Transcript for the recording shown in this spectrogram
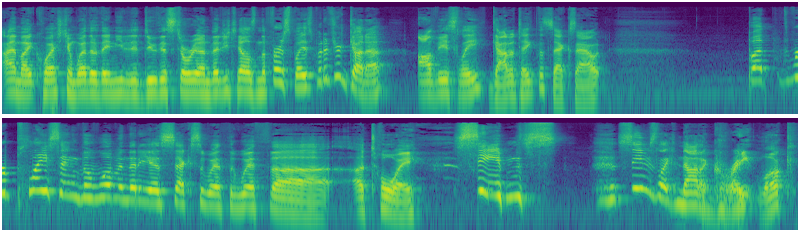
I might question whether they needed to do this story on VeggieTales in the first place. But if you're gonna, obviously, gotta take the sex out. But replacing the woman that he has sex with with uh, a toy seems seems like not a great look.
